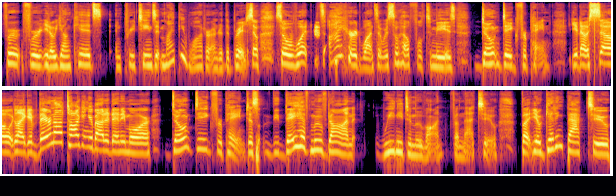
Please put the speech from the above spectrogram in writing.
for, for, you know, young kids and preteens, it might be water under the bridge. So, so what I heard once that was so helpful to me is don't dig for pain. You know, so like if they're not talking about it anymore, don't dig for pain. Just they have moved on. We need to move on from that too. But, you know, getting back to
